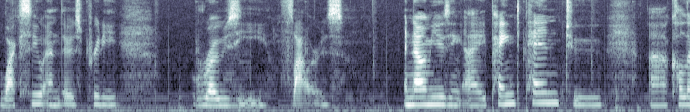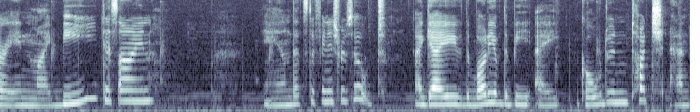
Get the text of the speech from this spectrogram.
wax and those pretty rosy flowers and now I'm using a paint pen to uh, color in my bee design and that's the finished result I gave the body of the bee a golden touch and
